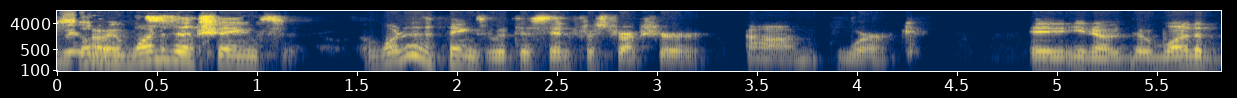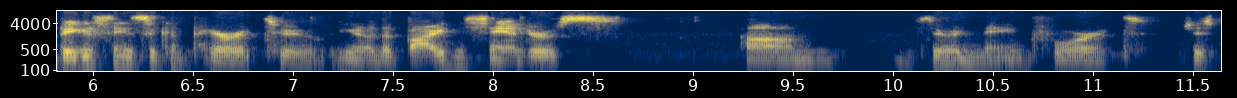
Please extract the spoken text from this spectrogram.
so, I mean, one of the things, one of the things with this infrastructure um, work, it, you know, the, one of the biggest things to compare it to, you know, the Biden Sanders, um, is there a name for it? Just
